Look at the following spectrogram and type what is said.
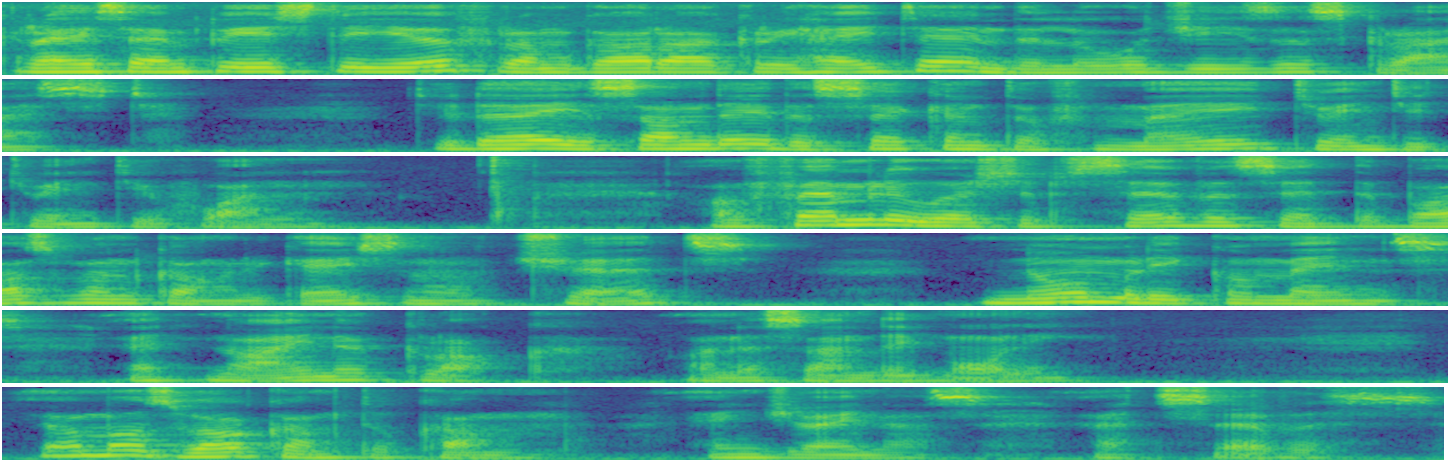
Grace and peace to you from God our Creator and the Lord Jesus Christ. Today is Sunday, the 2nd of May 2021. Our family worship service at the Bosmont Congregational Church normally commence at 9 o'clock on a Sunday morning. You are most welcome to come and join us at service.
